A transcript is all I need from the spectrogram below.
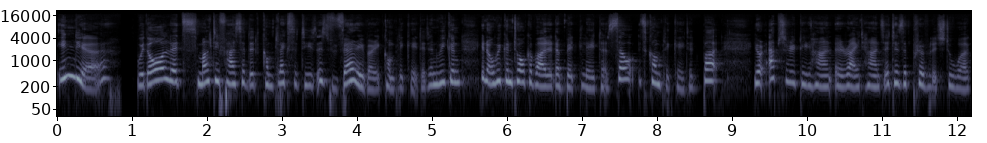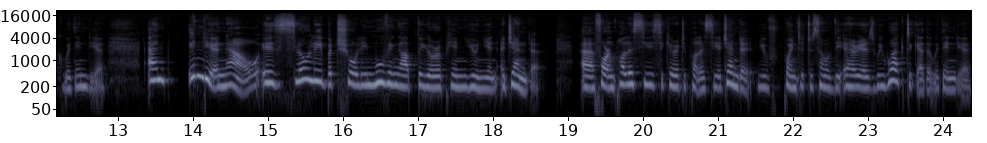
India, with all its multifaceted complexities, is very, very complicated. And we can, you know, we can talk about it a bit later. So it's complicated. But you're absolutely han- uh, right, Hans. It is a privilege to work with India. And India now is slowly but surely moving up the European Union agenda. Uh, foreign policy, security policy agenda. You've pointed to some of the areas we work together with India.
